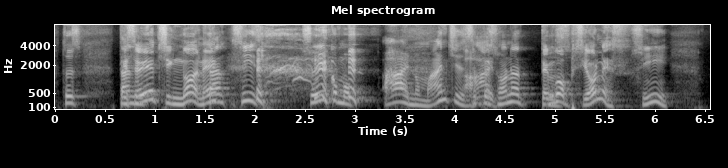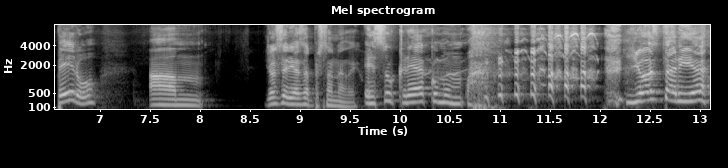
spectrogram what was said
Entonces, Que tan- se oye chingón, ¿eh? tan- sí, soy como, ay, no manches, esa Ay, persona. Tengo pues, opciones. Sí, pero Yo sería esa persona, güey. eso crea como. Yo estaría.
